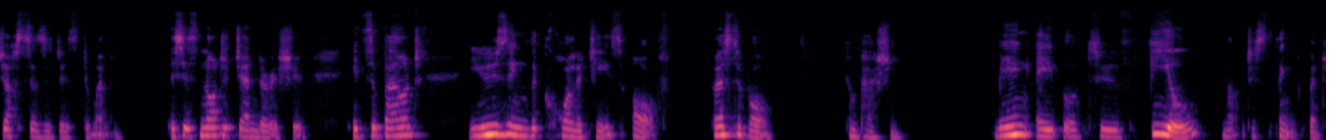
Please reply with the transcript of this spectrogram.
just as it is to women. This is not a gender issue. It's about using the qualities of First of all, compassion. Being able to feel, not just think, but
